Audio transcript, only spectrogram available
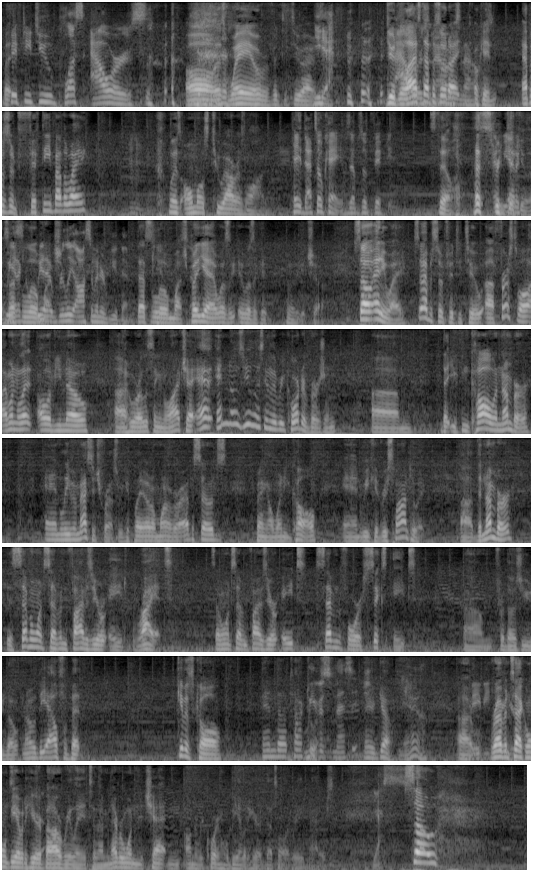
But 52 plus hours. oh, that's way over fifty-two hours. yeah. dude. The last episode, I okay, episode fifty, by the way, was almost two hours long. Hey, that's okay. It was episode 50. Still, that's And had a- ridiculous. that's a, a little we much. had a really awesome interview then. That's a little much, so. but yeah, it was a, it was a good it was a good show. So anyway, so episode fifty two. Uh, first of all, I want to let all of you know uh, who are listening in the live chat and, and those of you listening to the recorded version um, that you can call a number and leave a message for us. We could play it on one of our episodes, depending on when you call, and we could respond to it. Uh, the number is 717-508 riot. 717-508-7468. Um, for those of you who don't know the alphabet, give us a call and uh, talk to Leave us. Leave us a message. There you go. Yeah. Uh, Rev and Tech won't be able to hear it, but I'll relay it to them, and everyone in the chat and on the recording will be able to hear it. That's all that really matters. Yes. So,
